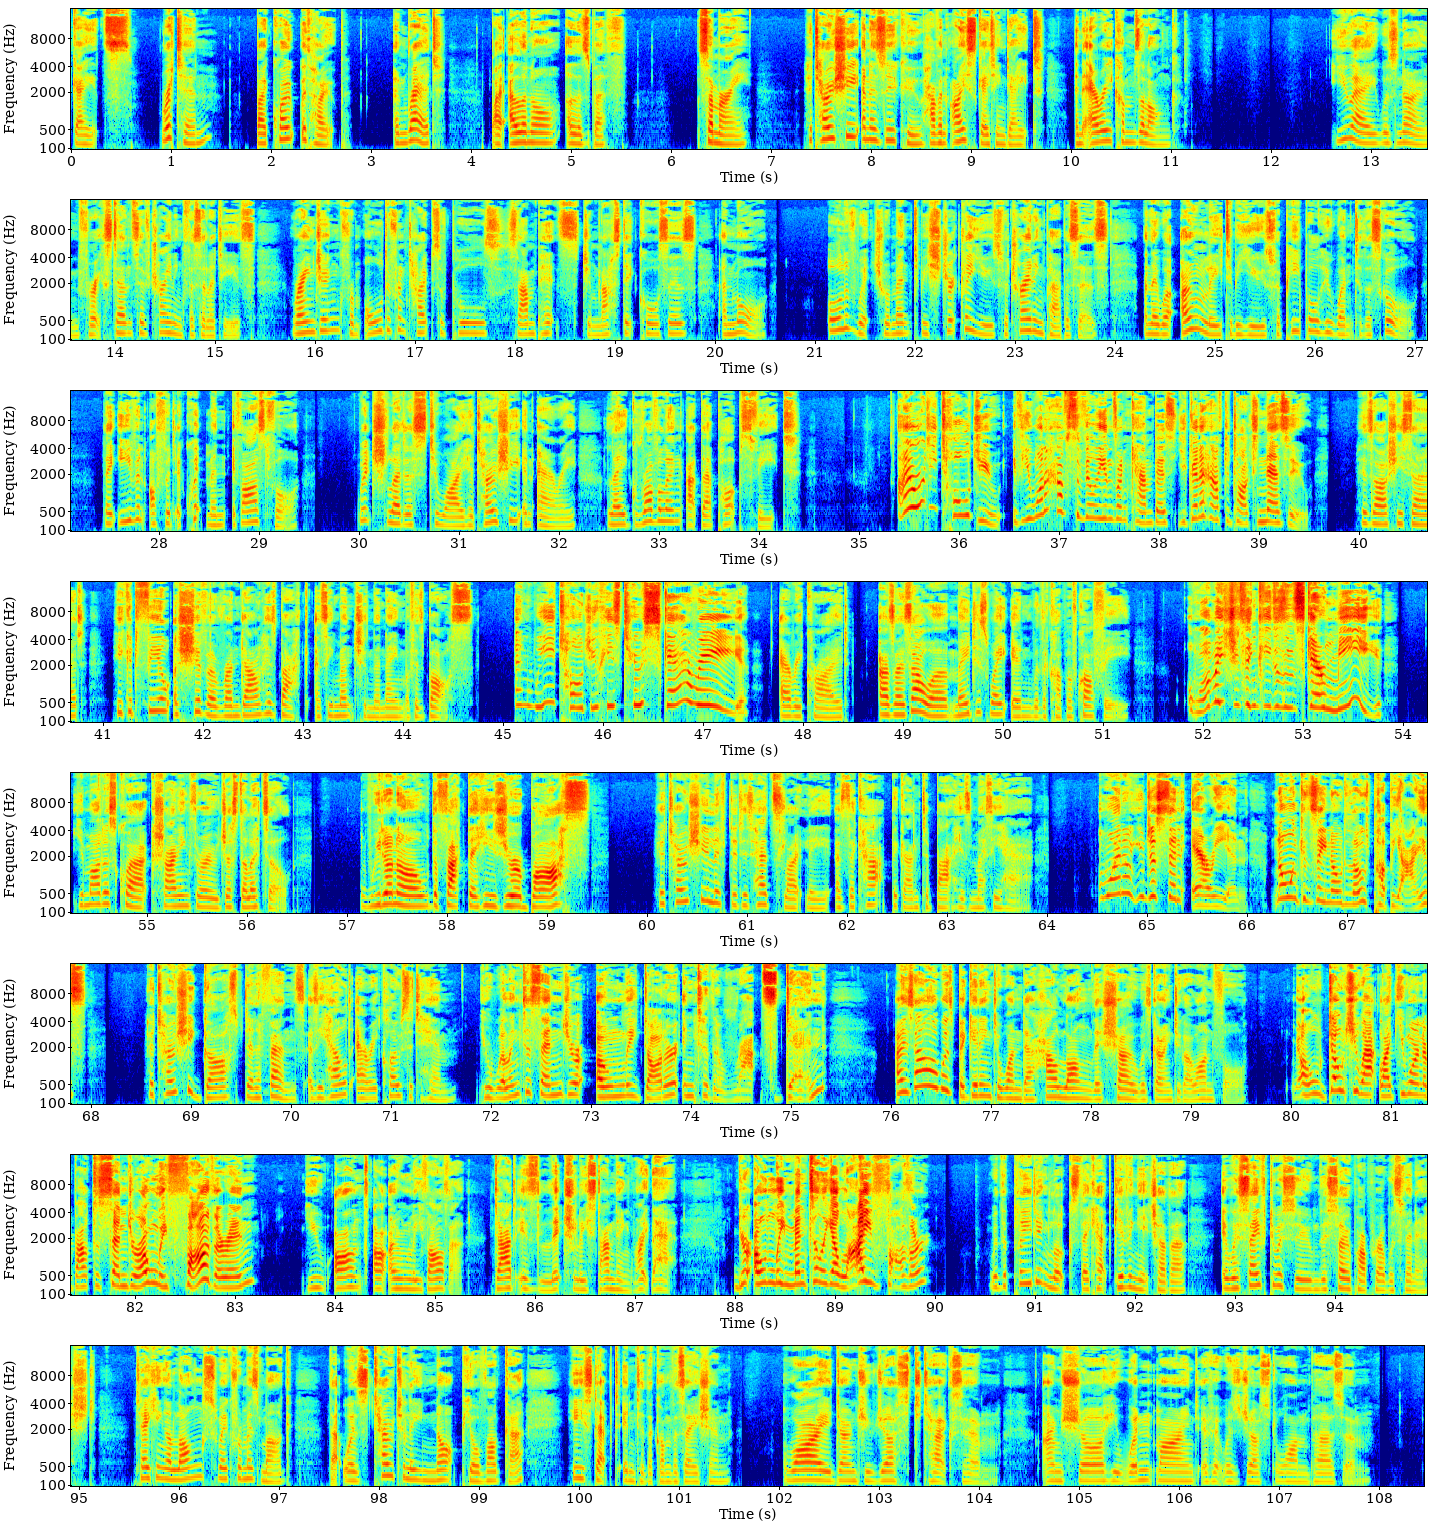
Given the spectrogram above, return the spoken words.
Gates, written by Quote with Hope, and read by Eleanor Elizabeth. Summary Hitoshi and Izuku have an ice skating date, and Eri comes along. UA was known for extensive training facilities, ranging from all different types of pools, sandpits, gymnastic courses, and more, all of which were meant to be strictly used for training purposes, and they were only to be used for people who went to the school. They even offered equipment if asked for, which led us to why Hitoshi and Eri lay grovelling at their pop's feet. I already told you, if you want to have civilians on campus, you're going to have to talk to Nezu, Hizashi said. He could feel a shiver run down his back as he mentioned the name of his boss. And we told you he's too scary, Eri cried, as Aizawa made his way in with a cup of coffee. What makes you think he doesn't scare me? Yamada's quirk shining through just a little. We don't know the fact that he's your boss. Hitoshi lifted his head slightly as the cat began to bat his messy hair. Why don't you just send Arian? No one can say no to those puppy eyes. Hitoshi gasped in offense as he held Eri closer to him. You're willing to send your only daughter into the rat's den? Aizawa was beginning to wonder how long this show was going to go on for. Oh, don't you act like you weren't about to send your only father in. You aren't our only father. Dad is literally standing right there. Your only mentally alive father! With the pleading looks they kept giving each other, it was safe to assume the soap opera was finished. Taking a long swig from his mug, that was totally not pure vodka, he stepped into the conversation. Why don't you just text him? I'm sure he wouldn't mind if it was just one person.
